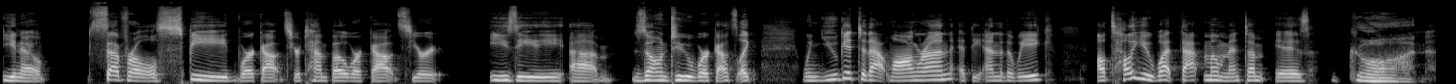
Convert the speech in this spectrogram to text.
you know, several speed workouts, your tempo workouts, your easy um, zone two workouts, like when you get to that long run at the end of the week, I'll tell you what, that momentum is gone.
